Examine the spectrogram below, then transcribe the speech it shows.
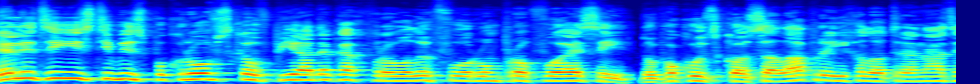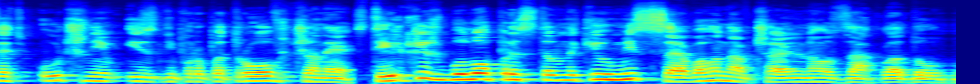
Для ліцеїстів із Покровська в П'ядиках провели форум професій. До Покутського села приїхало 13 учнів із Дніпропетровщини. Стільки ж було представників місцевого навчального закладу.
